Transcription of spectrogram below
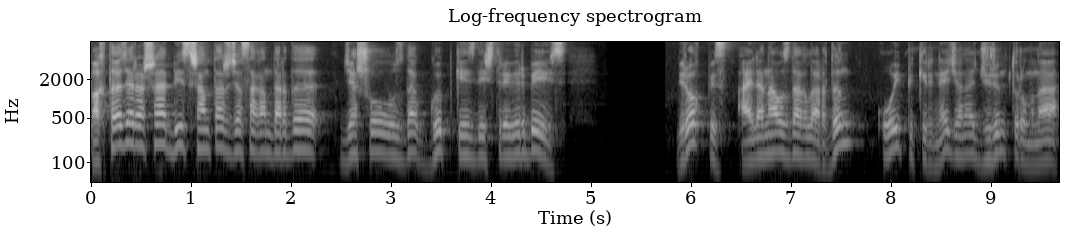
бактыга жараша биз шантаж жасагандарды жашообузда көп кездештире бербейбиз бирок биз айланабыздагылардын ой пикирине жана жүрүм турумуна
